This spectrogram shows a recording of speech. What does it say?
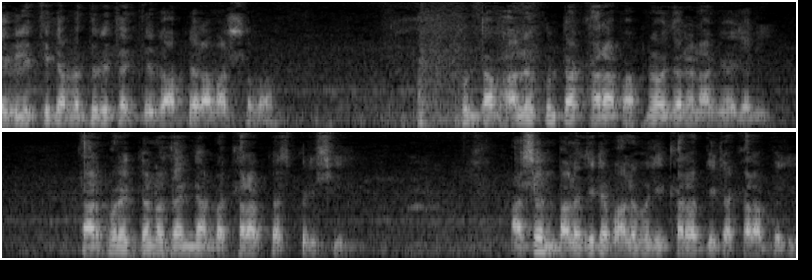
এগুলি থেকে আমরা দূরে থাকতে হবে, আপনার আমার স্বভাব কোনটা ভালো, কোনটা খারাপ, আপনিও জানেন, আমিও জানি। তারপরে কেন জানি আমরা খারাপ কাজ করেছি। আসেন, ভালো যেটা ভালো বলি, খারাপ যেটা খারাপ বলি।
